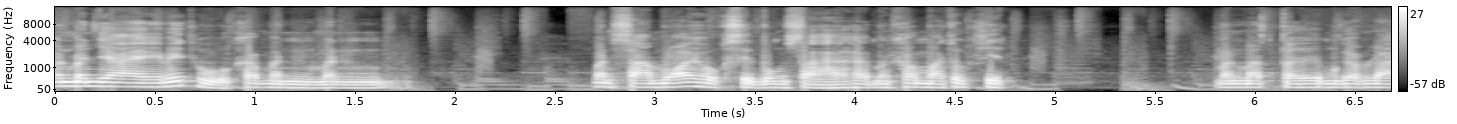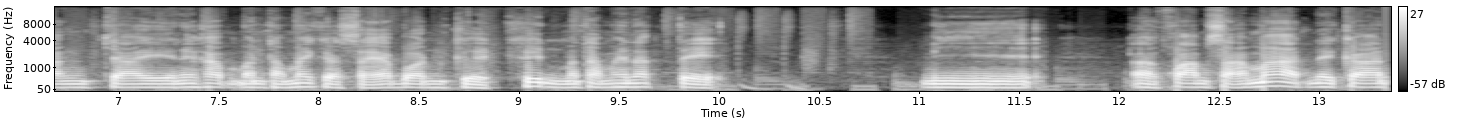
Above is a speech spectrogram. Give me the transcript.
มันบรรยายไม่ถูกครับมันมันมัน 360 องศาครับมันเข้ามาทุกทิศมันมาเติมกำลังใจนะครับ มันทำให้กระแสบอลเกิดขึ้น มันทำให้นักเตะ มีความสามารถในการ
